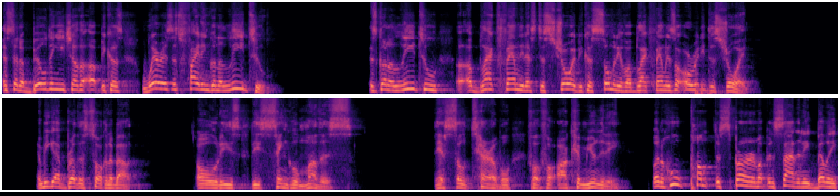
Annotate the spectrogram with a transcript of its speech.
instead of building each other up, because where is this fighting going to lead to? It's going to lead to a, a black family that's destroyed because so many of our black families are already destroyed. And we got brothers talking about, oh, these, these single mothers. They're so terrible for, for our community. But who pumped the sperm up inside of their belly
